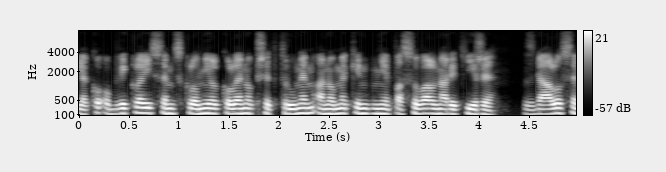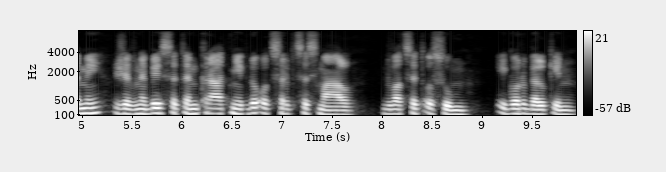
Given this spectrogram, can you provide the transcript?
Jako obvykle jsem sklonil koleno před trůnem a Nomekin mě pasoval na rytíře. Zdálo se mi, že v nebi se tenkrát někdo od srdce smál. 28. Igor Belkin.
